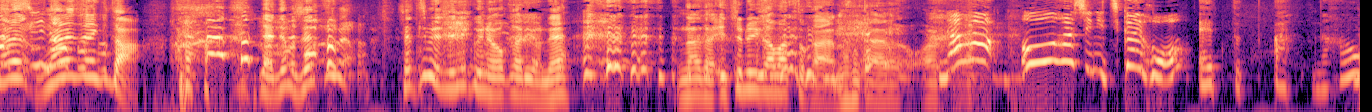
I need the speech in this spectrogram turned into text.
何、何しに来たいや、でも説明、説明しにくいのはわかるよね。なんか一塁側とか、なんか、那覇、大橋に近い方？えっと、あ、長尾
